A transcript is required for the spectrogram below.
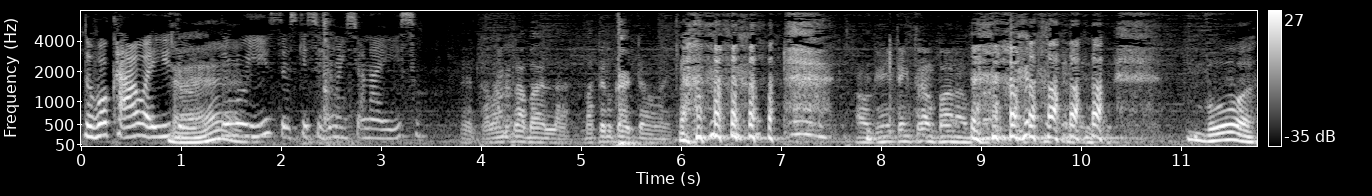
do vocal aí, do, É. do Luiz. Eu esqueci de mencionar isso. É, tá lá no trabalho lá, batendo cartão lá. Alguém tem que trampar na banda. Boa.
